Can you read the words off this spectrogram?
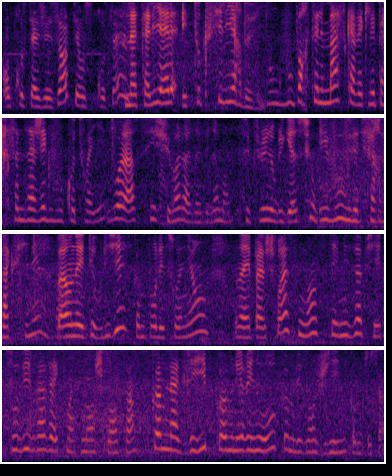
On protège les autres et on se protège. Nathalie, elle, est auxiliaire de vie. Donc vous portez le masque avec les personnes âgées que vous côtoyez? Voilà, si je suis malade, évidemment. C'est plus une obligation. Et vous, vous êtes faire vacciner Bah, on a été obligés, comme pour les soignants. On n'avait pas le choix, sinon c'était mis à pied. Il faut vivre avec maintenant, je pense. hein. Comme la grippe, comme les rhinos, comme les angines, comme tout ça.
